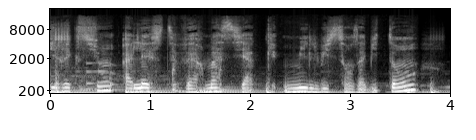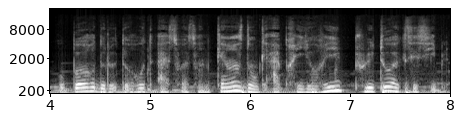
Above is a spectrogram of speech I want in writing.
Direction à l'est vers Massiac, 1800 habitants, au bord de l'autoroute A75, donc a priori plutôt accessible.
